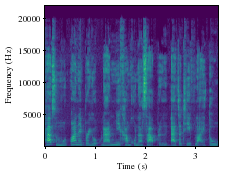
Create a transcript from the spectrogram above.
ถ้าสมมติว่าในประโยคนั้นมีคำคุณศัพท์หรือ adjective หลายตัว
